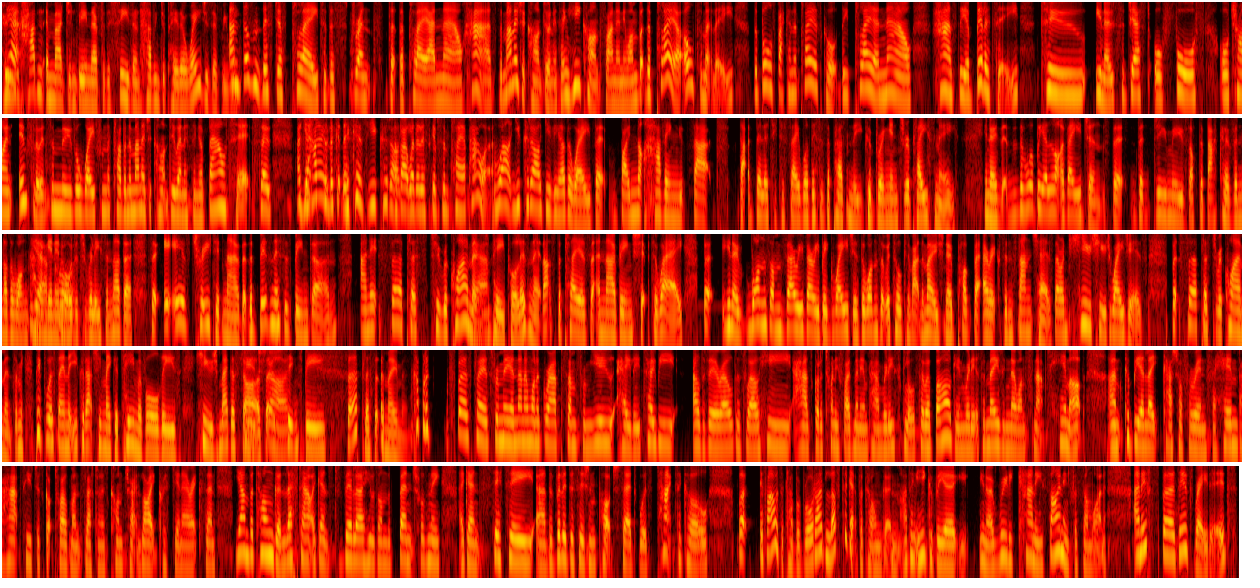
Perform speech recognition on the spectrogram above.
who Yeah. you hadn't imagined being there for the season and having to pay their wages every week. And doesn't this just play to the strength that the player now has? The manager can't do anything, he can't sign anyone, but the player ultimately, the ball's back in the player's court. The player now has the ability to, you know, suggest or force or try and influence a move away from the club, and the manager can't do anything about it. So you have to look at this because you could about whether this gives them player power. Well, you could argue the other way that by not having that that ability to say, well, this is the person that you could bring in to replace me. You know, th- there will be a lot of agents that that do moves off the back of another one coming Yeah, in in order to release another. So it is treated now that the business has been done and it's surplus to requirements. Yeah. People, isn't it? That's the players that are now being shipped away. But you know, ones on very very big wages, the ones that we're talking about the most. You know, Pogba, Eriksen, Sanchez. They're on huge huge wages, but surplus to requirements. I mean, people were saying that you could actually make a team of all these huge megastars Huge that stars. seem to be surplus at the moment. A couple of Spurs players from me, and then I want to grab some from you, Hayley. Toby Alderweireld as well. He has got a £25 million release clause. So a bargain, really. It's amazing no one snapped him up. Um, could be a late cash offer in for him, perhaps. He's just got 12 months left on his contract, like Christian Eriksen. Jan Vertonghen left out against Villa. He was on the bench, wasn't he, against City. Uh, the Villa decision, Poch said, was tactical. But if I was a club abroad, I'd love to get Vertonghen. I think he could be a you know really canny signing for someone. And if Spurs is raided,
